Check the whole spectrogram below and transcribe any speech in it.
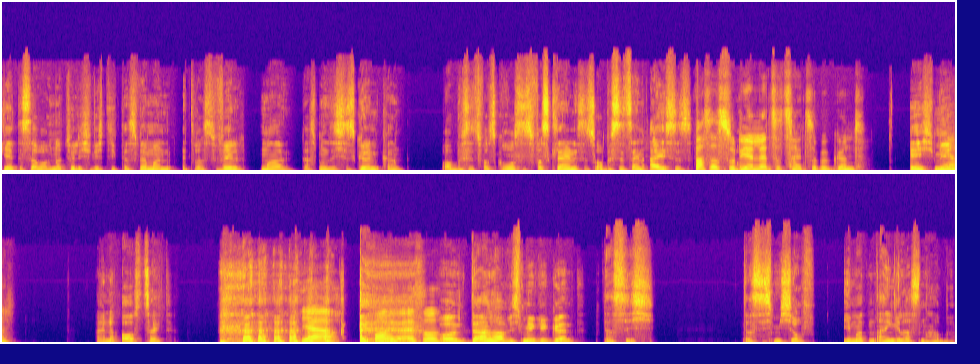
Geld ist aber auch natürlich wichtig, dass wenn man etwas will, mal, dass man sich es gönnen kann. Ob es jetzt was Großes, was Kleines ist, ob es jetzt ein Eis ist. Was hast du dir in letzter Zeit so gegönnt? Ich mir Ja. eine Auszeit. Ja, voll. Also, Und dann habe ich mir gegönnt, dass ich, dass ich mich auf jemanden eingelassen habe.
